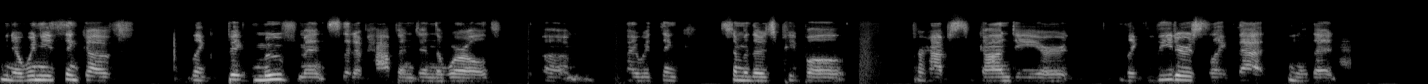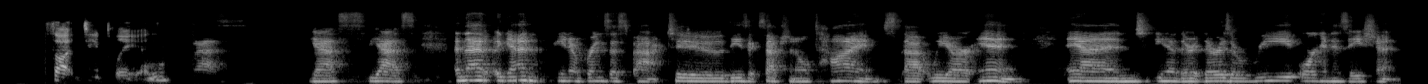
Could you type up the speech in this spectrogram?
you know when you think of like big movements that have happened in the world, um, I would think some of those people, perhaps Gandhi or like leaders like that, you know, that thought deeply and yes. Yes yes. And that again you know brings us back to these exceptional times that we are in and you know there there is a reorganization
